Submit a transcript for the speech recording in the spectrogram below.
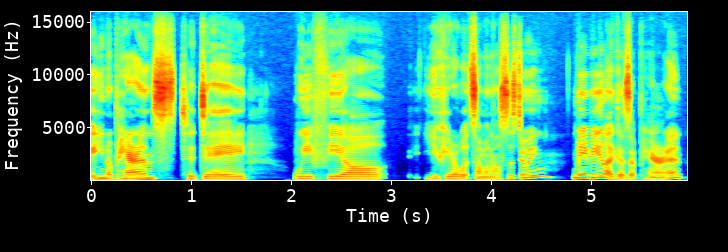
you know parents today we feel you hear what someone else is doing maybe like as a parent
